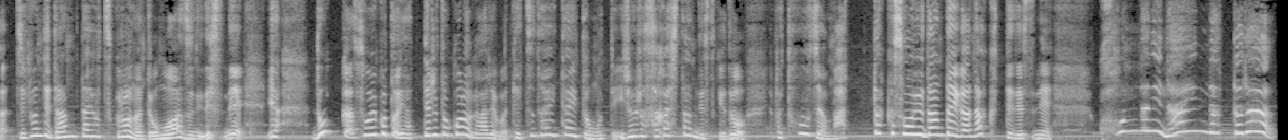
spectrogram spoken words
は自分で団体を作ろうなんて思わずにですねいやどっかそういうことをやってるところがあれば手伝いたいと思っていろいろ探したんですけどやっぱり当時は全全くそういう団体がなくてですねこんなにないんだったら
